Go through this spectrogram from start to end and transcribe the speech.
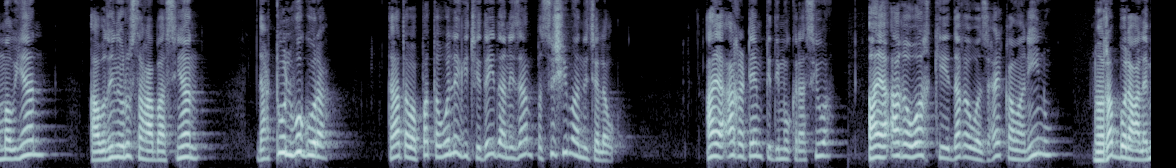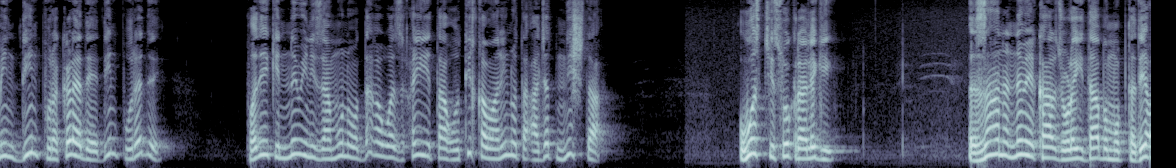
امویان او دین وروسته عباسیان دا ټول وګوره تا ته پته ولګي چې دی دا نظام په څه شي باندې چلو آیا هغه ټیم کې دیموکراسي و آیا هغه وخت کې دغه وضعي قوانینو نو رب العالمین دین پوره کړی دی دین پوره دی په دې کې نوي نظامونو دغه وضعي طاغوتي قوانینو ته حاجت نشته. اوس چې څوک رالږي ځانه نوی کار جوړوي دا به مبتدع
